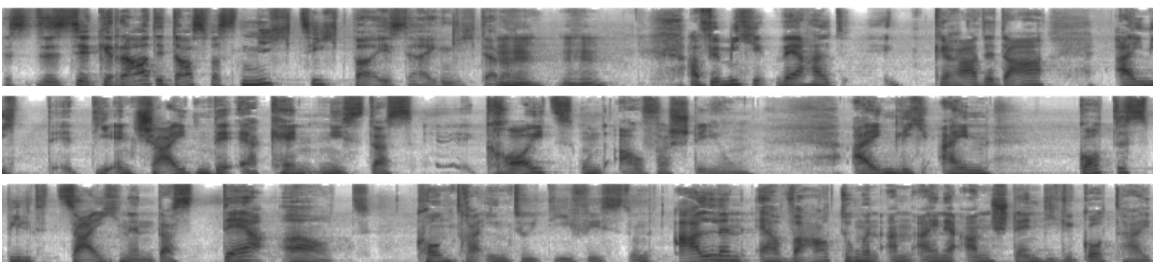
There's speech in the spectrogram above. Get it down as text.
Das, ist ja gerade das, was nicht sichtbar ist eigentlich daran. Mhm, mh. Aber für mich wäre halt gerade da eigentlich die entscheidende Erkenntnis, dass Kreuz und Auferstehung eigentlich ein Gottesbild zeichnen, das derart kontraintuitiv ist und allen Erwartungen an eine anständige Gottheit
